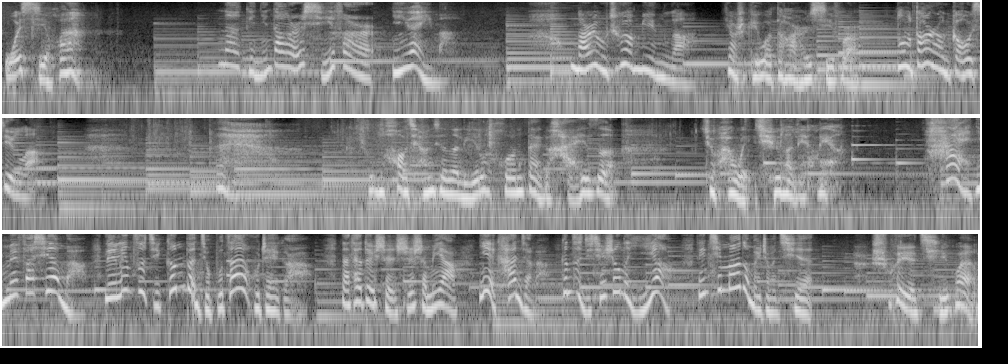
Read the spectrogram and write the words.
我喜欢。那给您当儿媳妇儿，您愿意吗？哪有这命啊！要是给我当儿媳妇儿，然高兴了。哎呀，我们浩强现在离了婚，带个孩子，就怕委屈了玲玲。嗨，您没发现吗？玲玲自己根本就不在乎这个。那她对沈石什么样，你也看见了，跟自己亲生的一样，连亲妈都没这么亲。说也奇怪了，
